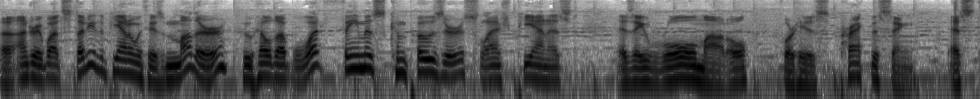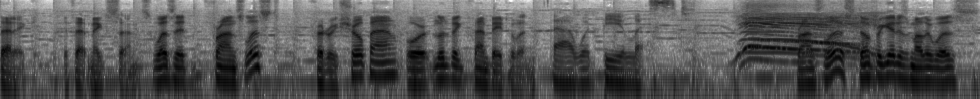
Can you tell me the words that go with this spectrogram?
Uh, Andre Watts studied the piano with his mother, who held up what famous composer slash pianist as a role model for his practicing aesthetic, if that makes sense. Was it Franz Liszt, Frederick Chopin, or Ludwig van Beethoven? That would be Liszt. Franz Liszt. Don't forget his mother was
